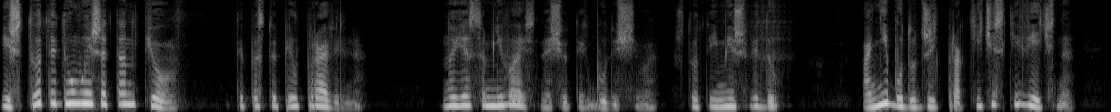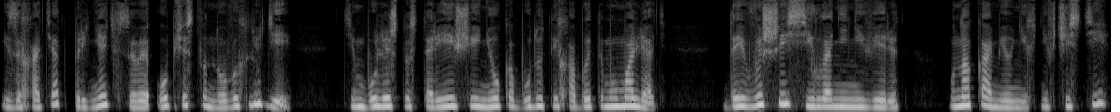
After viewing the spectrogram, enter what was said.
И что ты думаешь о Танкё? Ты поступил правильно. Но я сомневаюсь насчет их будущего. Что ты имеешь в виду? Они будут жить практически вечно и захотят принять в свое общество новых людей тем более что стареющие Нёка будут их об этом умолять. Да и в высшие силы они не верят. У Наками у них не в чести.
